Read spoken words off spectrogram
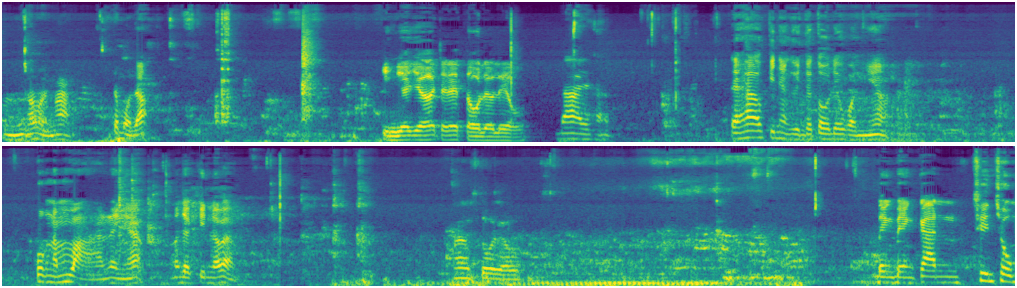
อืมอร่อยมาก จะหมดแล้ว กินเยอะๆ จะได้โตเร็วได้ครับ แต่ถ้าเรากินอย่างอื่นจะโตเร็วกว่านี้อะ พวกน้ำหวานอะไรเงี้ย มันจะกินแล้วแบบอ่าโตเร็วแบ่งๆกันชื่นชม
